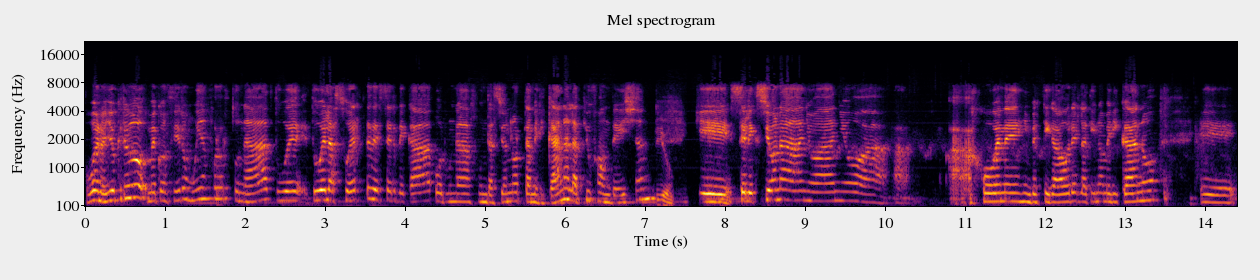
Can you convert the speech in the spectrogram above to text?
Bueno, yo creo, me considero muy afortunada. Tuve, tuve la suerte de ser becada por una fundación norteamericana, la Pew Foundation, que selecciona año a año a, jóvenes investigadores latinoamericanos eh,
